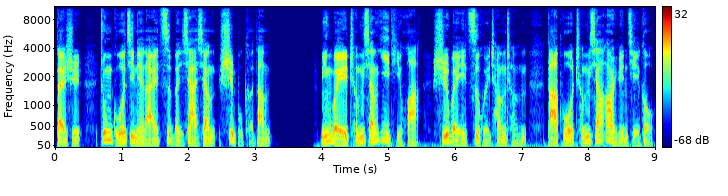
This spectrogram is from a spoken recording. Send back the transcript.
但是，中国近年来资本下乡势不可当，名为城乡一体化，实为自毁长城，打破城乡二元结构，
